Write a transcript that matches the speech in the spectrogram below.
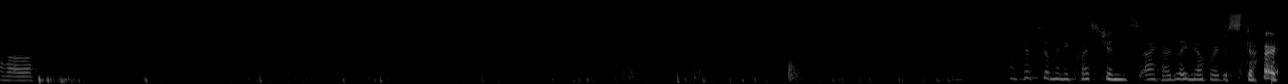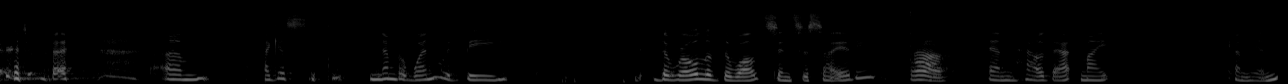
uh, have so many questions, I hardly know where to start. but um, I guess number one would be the role of the waltz in society ah. and how that might come in.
